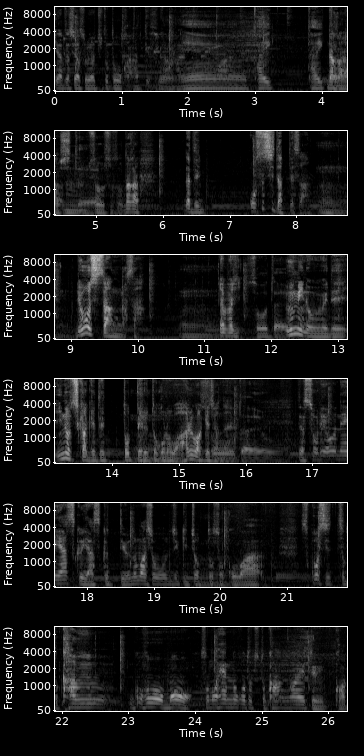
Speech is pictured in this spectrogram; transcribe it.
直私はそれはちょっとどうかなっていう。ふうに考そうえね。対対だから、うん価としてそうそうそう。だからだってお寿司だってさうん。漁師さんがさうん。やっぱりそうだよ。海の上で命かけて取ってるところはあるわけじゃない、そうだよ。でそれをね安く安くっていうのは正直ちょっとそこは少しちょっと買う方もその辺のことちょっと考えてるか。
